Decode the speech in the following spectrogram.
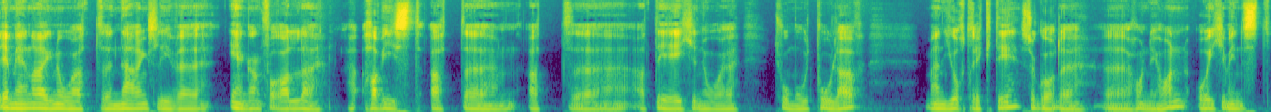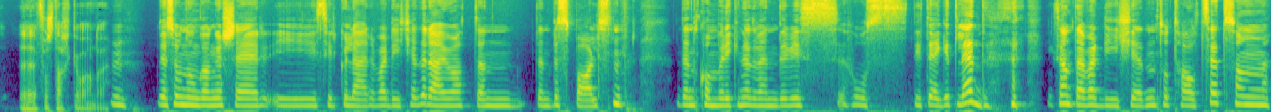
det mener jeg nå at næringslivet en gang for alle har vist at, eh, at, eh, at det er ikke noe to motpoler. Men gjort riktig, så går det eh, hånd i hånd, og ikke minst eh, forsterker hverandre. Mm. Det som noen ganger skjer i sirkulære verdikjeder, er jo at den, den besparelsen den kommer ikke nødvendigvis hos ditt eget ledd. det er verdikjeden totalt sett som,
